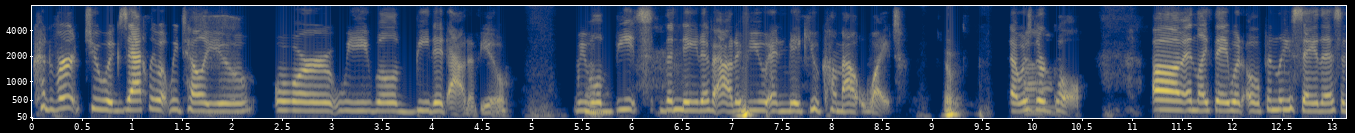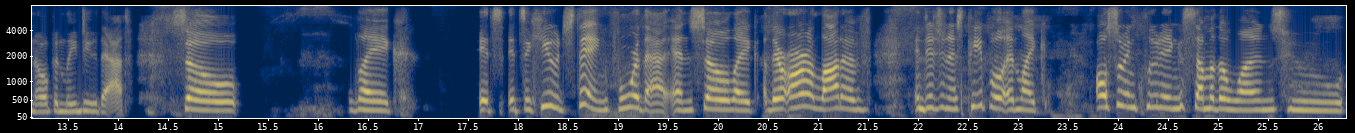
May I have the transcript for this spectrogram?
convert to exactly what we tell you, or we will beat it out of you. We will beat the native out of you and make you come out white. Yep. That was their goal. Um, and like they would openly say this and openly do that. So, like, it's it's a huge thing for that. And so, like, there are a lot of indigenous people, and like, also including some of the ones who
